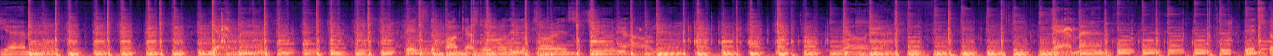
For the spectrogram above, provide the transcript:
Yeah, man. Yeah, man. It's the podcast with Rodrigo Torres Jr. Oh, yeah. Oh, yeah. Yeah, man. It's the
